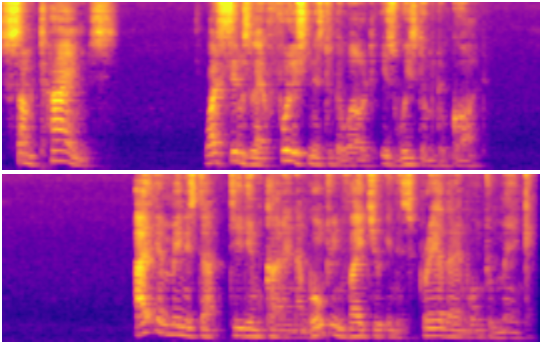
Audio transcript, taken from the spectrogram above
Sometimes, what seems like foolishness to the world is wisdom to God. I am Minister T.D. Mkana and I'm going to invite you in this prayer that I'm going to make,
